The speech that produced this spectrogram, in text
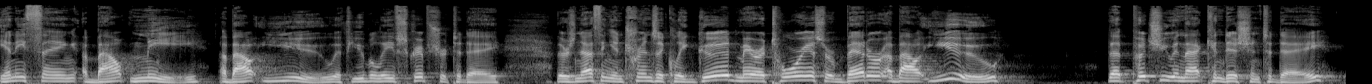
anything about me, about you, if you believe Scripture today. There's nothing intrinsically good, meritorious, or better about you that puts you in that condition today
